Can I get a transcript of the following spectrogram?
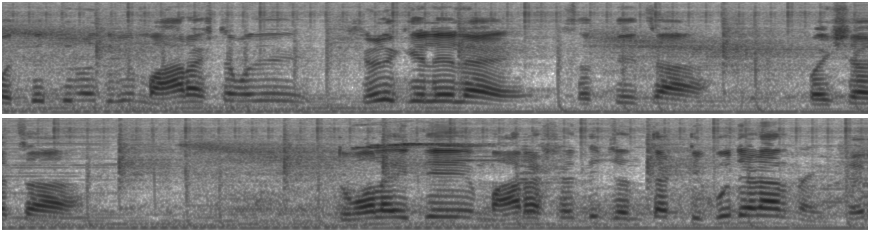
पद्धतीनं तुम्ही महाराष्ट्रामध्ये खेळ केलेला आहे सत्तेचा पैशाचा तुम्हाला इथे महाराष्ट्रातली जनता टिकू देणार नाही.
